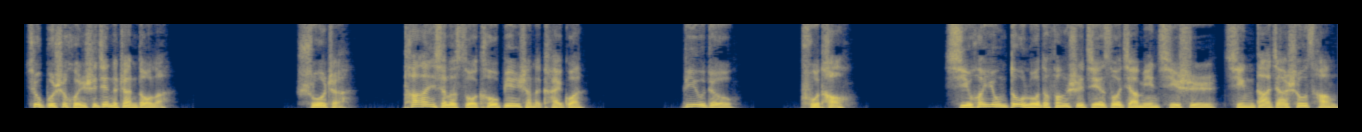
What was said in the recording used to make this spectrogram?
就不是魂师间的战斗了。说着。他按下了锁扣边上的开关。Build，葡萄。喜欢用斗罗的方式解锁假面骑士，请大家收藏。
